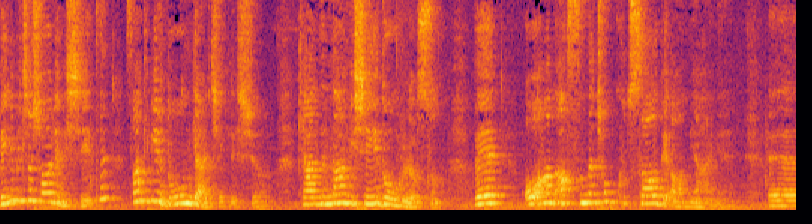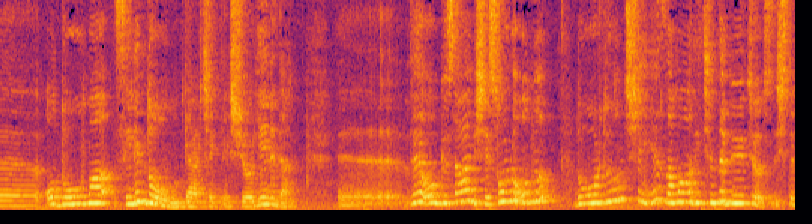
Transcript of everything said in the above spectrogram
benim için şöyle bir şeydi. Sanki bir doğum gerçekleşiyor. Kendinden bir şeyi doğuruyorsun. Ve o an aslında çok kutsal bir an yani. Ee, o doğuma, senin doğumun gerçekleşiyor yeniden. Ee, ve o güzel bir şey. Sonra onu doğurduğun şeyi zaman içinde büyütüyorsun. İşte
